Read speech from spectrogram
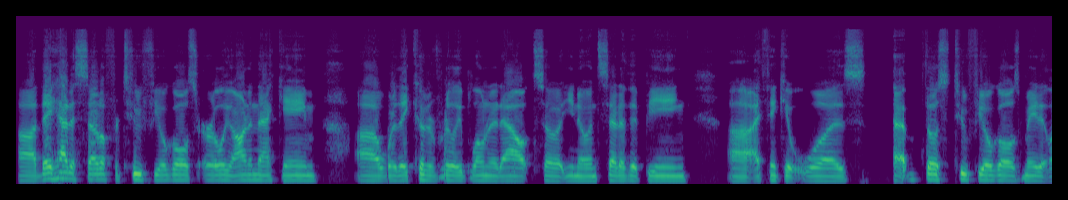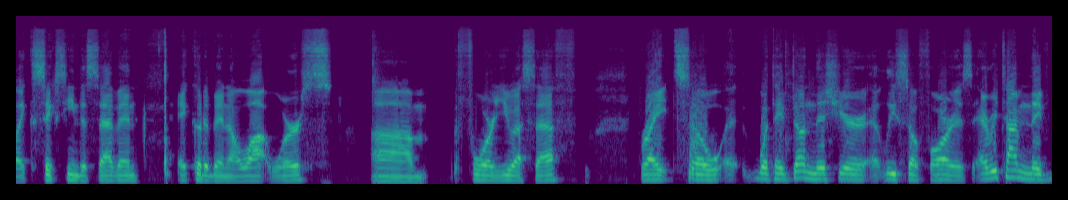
Uh, they had to settle for two field goals early on in that game uh, where they could have really blown it out. So, you know, instead of it being, uh, I think it was uh, those two field goals made it like 16 to 7. It could have been a lot worse um, for USF. Right. So, uh, what they've done this year, at least so far, is every time they've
